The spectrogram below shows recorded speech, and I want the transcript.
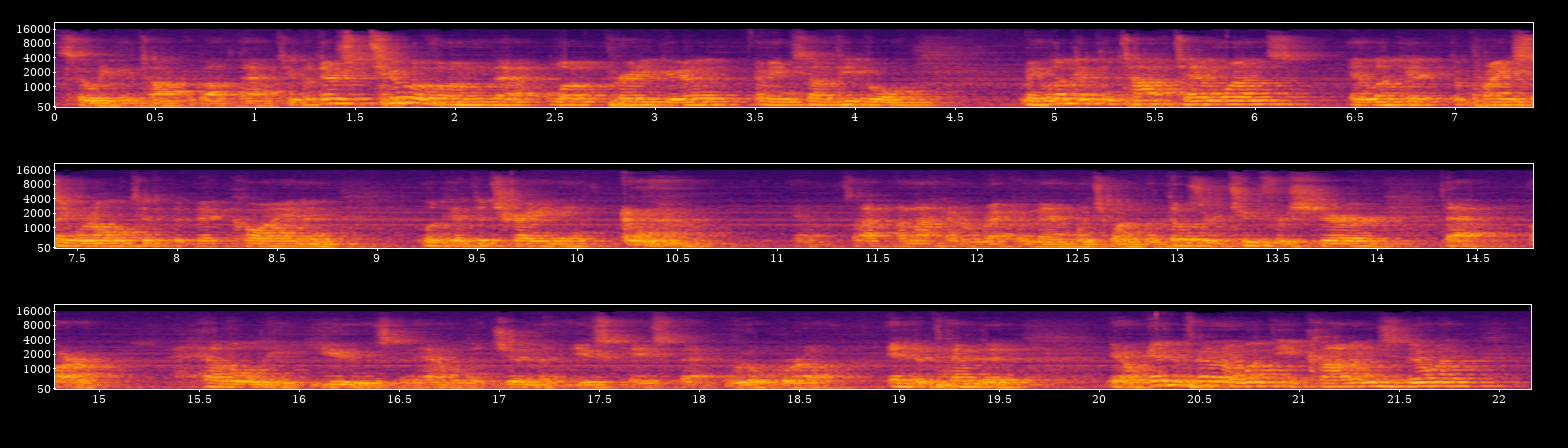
So we can talk about that too. But there's two of them that look pretty good. I mean, some people, I mean, look at the top 10 ones and look at the pricing relative to Bitcoin and look at the trading. you know, so I'm not going to recommend which one, but those are two for sure that are heavily used and have a legitimate use case that will grow. Independent, you know, independent of what the economy's doing,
